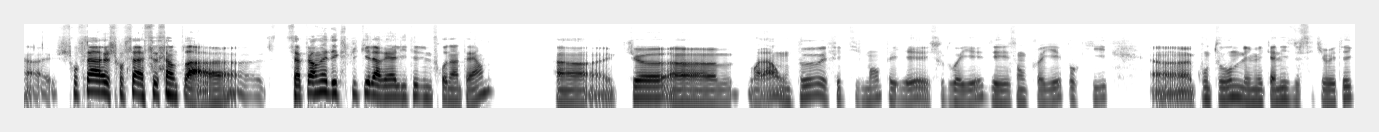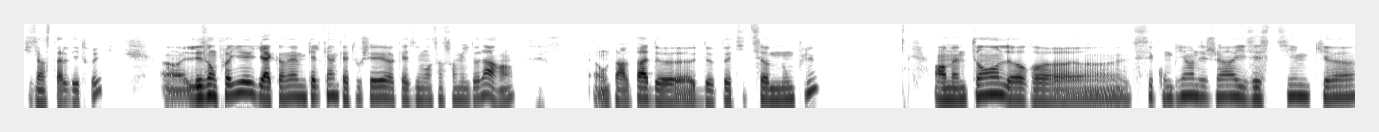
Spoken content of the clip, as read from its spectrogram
Euh, je trouve ça je trouve ça assez sympa, euh, ça permet d'expliquer la réalité d'une fraude interne, que, voilà, on peut effectivement payer et soudoyer des employés pour qu'ils, contournent les mécanismes de sécurité, qu'ils installent des trucs. les employés, il y a quand même quelqu'un qui a touché, quasiment 500 000 hein. On ne parle pas de de petites sommes non plus. En même temps, leur, c'est combien déjà? Ils estiment que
